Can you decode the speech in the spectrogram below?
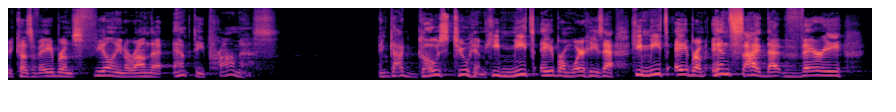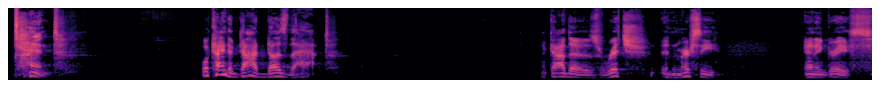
because of Abram's feeling around that empty promise. And God goes to him. He meets Abram where he's at. He meets Abram inside that very tent. What kind of God does that? A God that is rich in mercy and in grace.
